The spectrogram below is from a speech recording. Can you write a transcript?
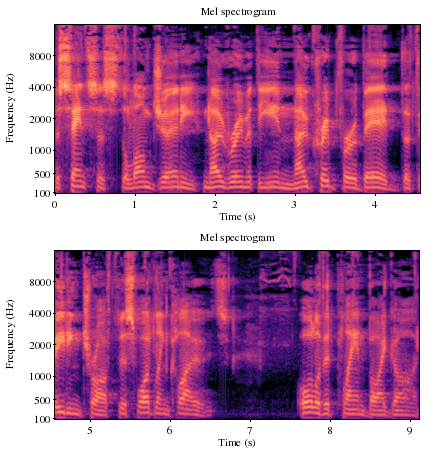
The census, the long journey, no room at the inn, no crib for a bed, the feeding trough, the swaddling clothes. All of it planned by God,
